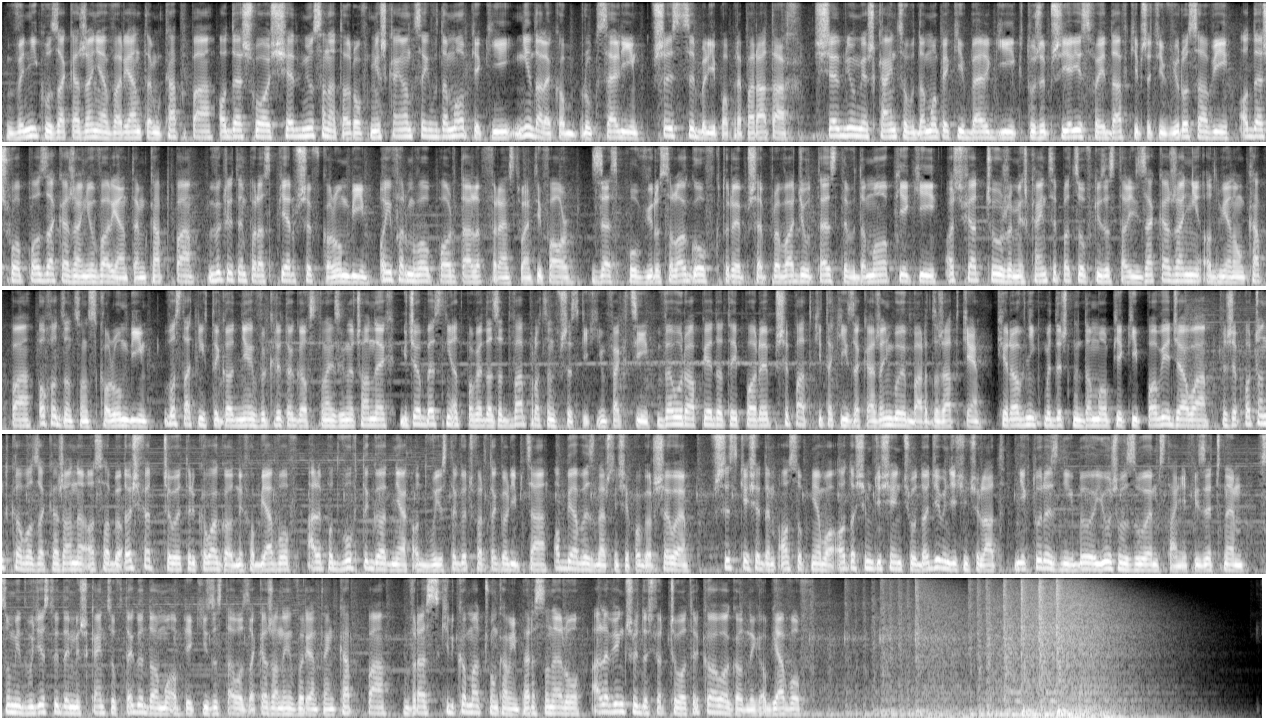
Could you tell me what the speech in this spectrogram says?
W wyniku zakażenia wariantem Kappa odeszło siedmiu senatorów mieszkających w domu opieki niedaleko Brukseli. Wszyscy byli po preparatach. Siedmiu mieszkańców domu opieki w Belgii, którzy przyjęli swoje dawki przeciw wirusowi, odeszło po zakażeniu wariantem Kappa, wykrytym po raz pierwszy w Kolumbii, poinformował portal France24. Zespół wirusologów, który przeprowadził testy w domu opieki, oświadczył, że mieszkańcy placówki zostali zakażeni odmianą Kappa pochodzącą z Kolumbii. W ostatnich tygodniach wykryto go w Stanach Zjednoczonych, gdzie obecnie odpowiada za 2% wszystkich infekcji. W Europie do tej pory przypadki takich zakażeń były bardzo rzadkie. Kierownik medyczny domu opieki powiedziała, że początkowo zakażone osoby doświadczyły tylko łagodnych objawów, ale po dwóch tygodniach od 24 lipca objawy znacznie się pogorszyły. Wszystkie 7 osób miało od 80 do 90 lat, niektóre z nich były już w złym stanie fizycznym. W sumie 21 mieszkańców tego domu opieki zostało zakażonych wariantem Kappa wraz z kilkoma członkami personelu, ale większość doświadczyło tylko łagodnych objawów.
